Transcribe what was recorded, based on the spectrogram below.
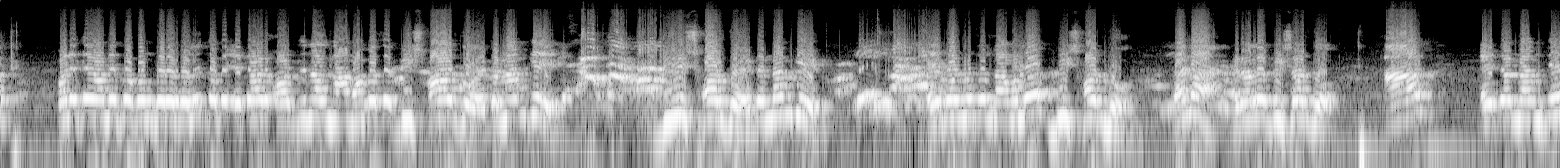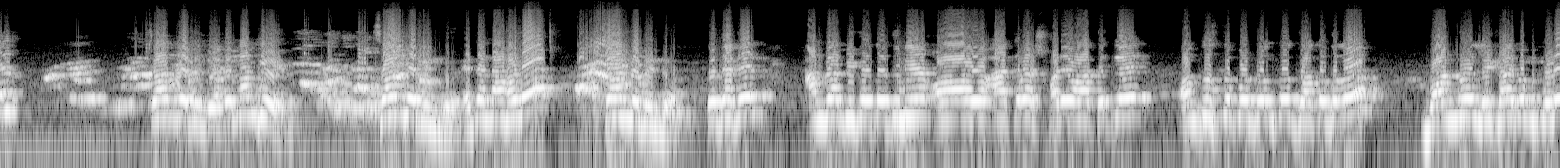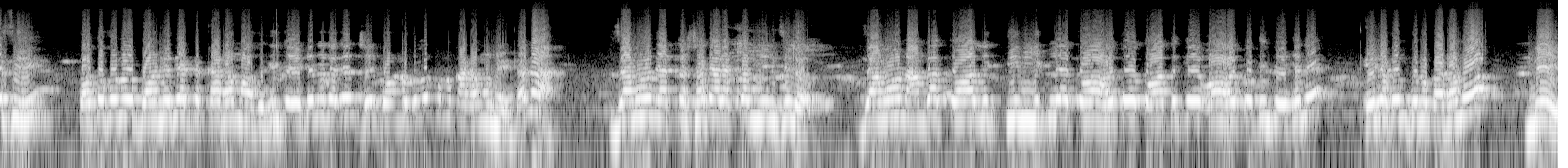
অনেকে অনেক রকম করে বলি, তবে এটার অরিজিনাল নাম হবে যে বিসর্গ। এটার নাম কি? বিসর্গ। এটার নাম কি? এই বর্ণটার নাম হলো বিসর্গ। তাই না? এটা হলো বিসর্গ। আর এটার নাম কি? চন্দ্রবিন্দু। এটার নাম কি? চন্দ্রবিন্দু। এটার নাম হলো চন্দ্রবিন্দু। তো দেখেন, আমরা বিগত দিনে অ ও আঁকড়া স্বরে অ থেকে অন্তস্থ পর্যন্ত যতগুলো বর্ণ, লেখা এবং পড়েছি ততগুলো বর্ণেরই একটা কাঠামো আছে। কিন্তু এখানে দেখেন, সেই বর্ণগুলোর কোনো কাঠামো নেই, তাই না? যেমন একটার সাথে আর একটা মিল ছিল। যেমন আমরা ত লিখ তিন লিখলে ত হয়তো, ত থেকে অ হয়তো, কিন্তু এখানে এইরকম কোনো কাঠামো নেই।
